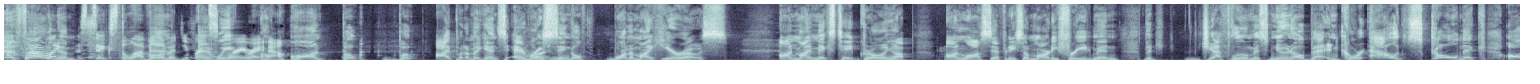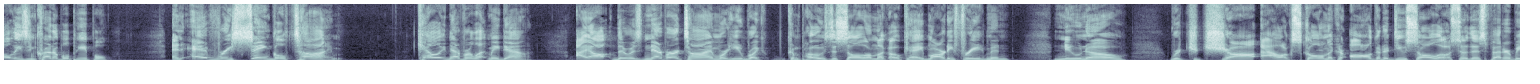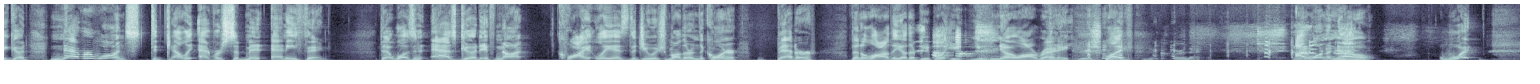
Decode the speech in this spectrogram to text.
I found like him the sixth level of a different we- story right oh, now. Hold on, but but I put him against every Important. single one of my heroes on my mixtape growing up on Lost Symphony. So Marty Friedman, the Jeff Loomis, Nuno Bettencourt, Alex Skolnick, all these incredible people, and every single time, Kelly never let me down. I uh, there was never a time where he like composed a solo. I'm like, okay, Marty Friedman, Nuno, Richard Shaw, Alex Skolnick are all going to do solo, so this better be good. Never once did Kelly ever submit anything that wasn't as good, if not quietly as the Jewish mother in the corner, better than a lot of the other people that you, you know already. like, I want to know what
